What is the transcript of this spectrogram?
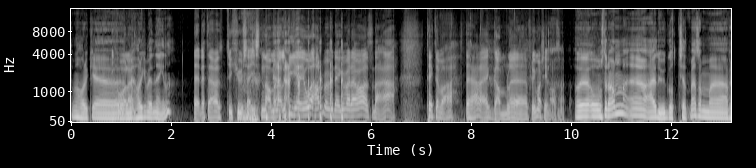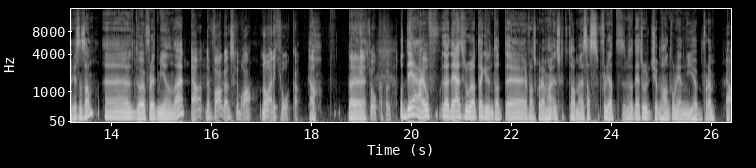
men har du ikke, har du ikke med din egen, da? Eh, Dette er til 2016, da, men allike- jo, jeg hadde med min egen, men det var sånn ja. Tenkte jeg bare, det her er gamle flymaskiner, altså. Og, og Amsterdam eh, er jo du godt kjent med, som eh, er fra Kristiansand. Eh, du har jo fløyet mye gjennom der. Ja, det var ganske bra. Nå er det tjåka. Ja. Nå er Eh, helt fullt. Og det er jo det er det jeg tror at det er grunnen til at eh, Fransk KLM har ønsket å ta med SAS. Fordi at, sagt, jeg tror København kan bli en ny hub for dem. Ja.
